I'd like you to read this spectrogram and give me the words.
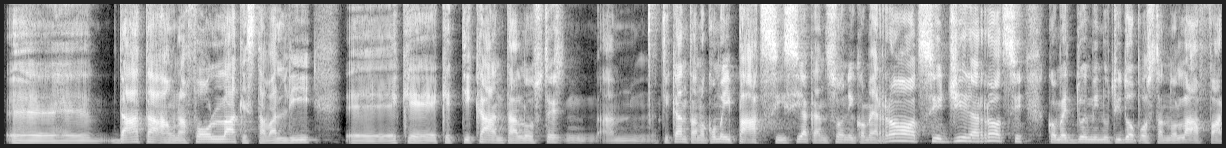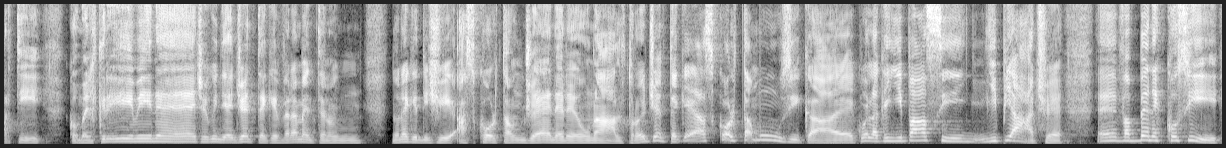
eh, data a una folla che stava lì e eh, che, che, ti canta lo stesso, um, ti cantano come i pazzi, sia canzoni come Rozzi, gira Rozzi, come due minuti dopo stanno là a farti come il crimine, cioè quindi è gente che veramente non, non è che dici ascolta un genere o un altro, è gente che ascolta ascolta musica e quella che gli passi gli piace e va bene così.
